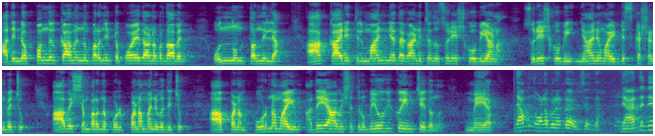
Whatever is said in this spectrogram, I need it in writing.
അതിന്റെ ഒപ്പം നിൽക്കാമെന്നും പറഞ്ഞിട്ട് പോയതാണ് പ്രതാപൻ. ഒന്നും തന്നില്ല. ആ കാര്യത്തിൽ മാന്യത കാണിച്ചത് സുരേഷ് ഗോപിയാണ്. സുരേഷ് ഗോപി ഞാനുമായി ഡിസ്കഷൻ വെച്ചു. ആവശ്യം പറഞ്ഞപ്പോൾ പണം അനുവദിച്ചു. ആ പണം പൂർണമായും അതേ ആവശ്യത്തിന് ഉപയോഗിക്കുകയും ചെയ്തെന്ന് മേയർ. ഞാൻ നോണ പറയേണ്ട ആവശ്യം എന്താ? ഞാൻ തന്നെ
